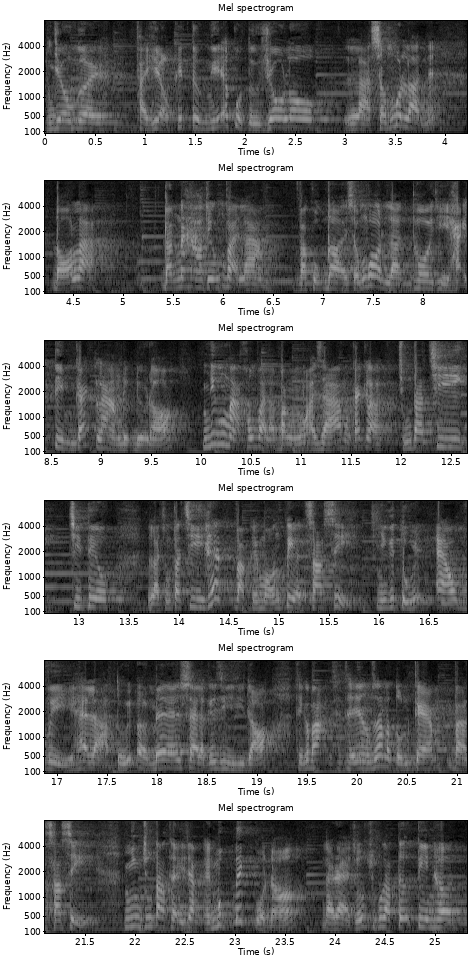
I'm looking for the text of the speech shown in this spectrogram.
nhiều người phải hiểu cái từ nghĩa của từ YOLO là sống một lần ấy, đó là đằng nào thì cũng phải làm và cuộc đời sống một lần thôi thì hãy tìm cách làm được điều đó. Nhưng mà không phải là bằng mọi giá, bằng cách là chúng ta chi chi tiêu, là chúng ta chi hết vào cái món tiền xa xỉ như cái túi LV hay là túi ở Hermes hay là cái gì gì đó thì các bạn sẽ thấy rằng rất là tốn kém và xa xỉ. Nhưng chúng ta thấy rằng cái mục đích của nó là để giúp chúng ta tự tin hơn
